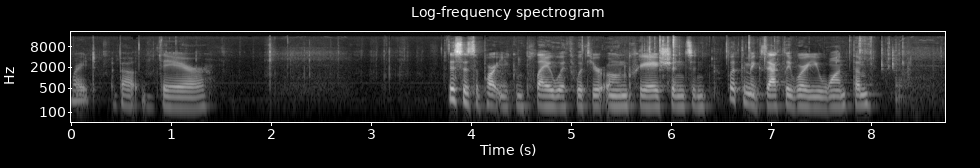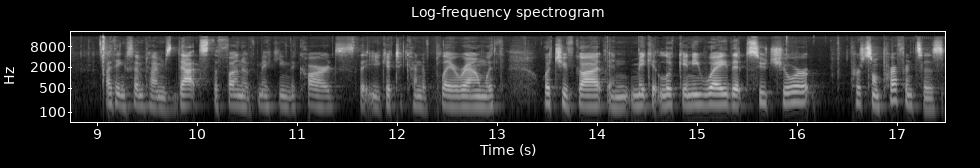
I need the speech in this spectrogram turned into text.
right about there. This is the part you can play with with your own creations and put them exactly where you want them. I think sometimes that's the fun of making the cards, that you get to kind of play around with what you've got and make it look any way that suits your personal preferences.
